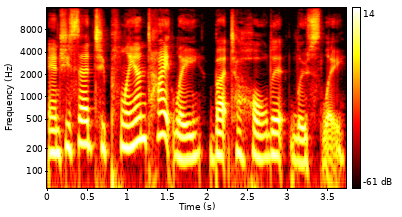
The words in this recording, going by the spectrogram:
And she said to plan tightly, but to hold it loosely.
